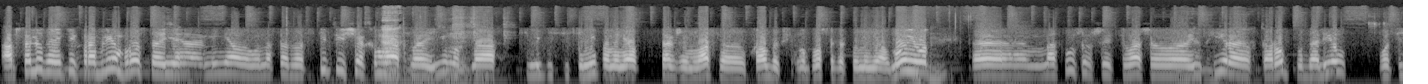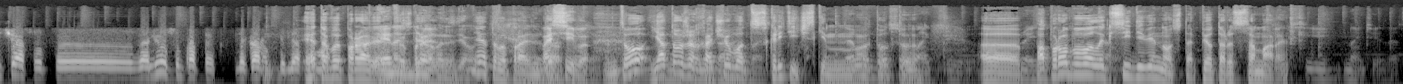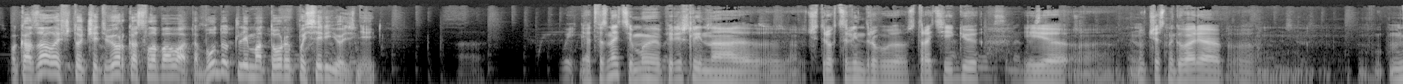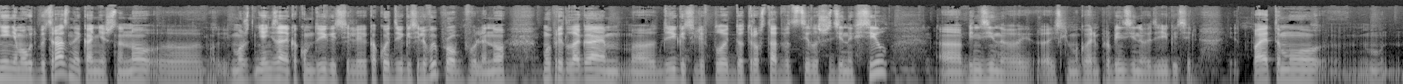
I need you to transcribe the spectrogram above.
Абсолютно никаких проблем, просто я менял его на 120 тысячах масла, а. и вот на 77 поменял также масло в Халдексе, ну просто как поменял. Ну и вот, э, наслушавшись вашего эфира, в коробку долил вот сейчас вот э, залил Супротек для коробки. Для Это вы правильно Это сделали. правильно сделали. Это вы правильно Спасибо. Сделали. То я тоже хочу вот с критическим э, тут... Э, попробовал XC90, Петр из Самары. Показалось, что четверка слабовата. Будут ли моторы посерьезней? Нет, вы знаете, мы перешли на э, четырехцилиндровую стратегию, и, э, ну, честно говоря, мнения могут быть разные, конечно, но, э, может, я не знаю, на каком двигателе, какой двигатель вы пробовали, но мы предлагаем э, двигатели вплоть до 320 лошадиных сил, бензиновый, э, если мы говорим про бензиновый двигатель. Поэтому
